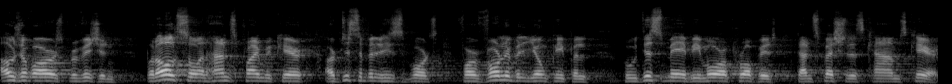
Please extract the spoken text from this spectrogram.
out-of-hours provision, but also enhanced primary care or disability supports for vulnerable young people who this may be more appropriate than specialist CAMHS care.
